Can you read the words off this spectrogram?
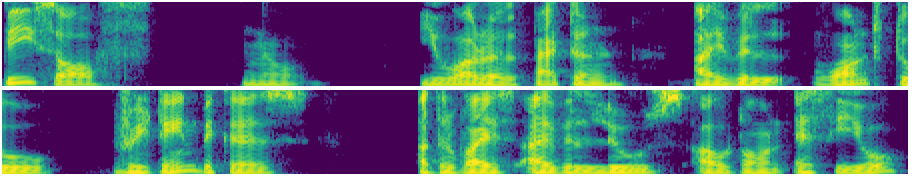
piece of you know URL pattern I will want to retain because otherwise I will lose out on SEO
